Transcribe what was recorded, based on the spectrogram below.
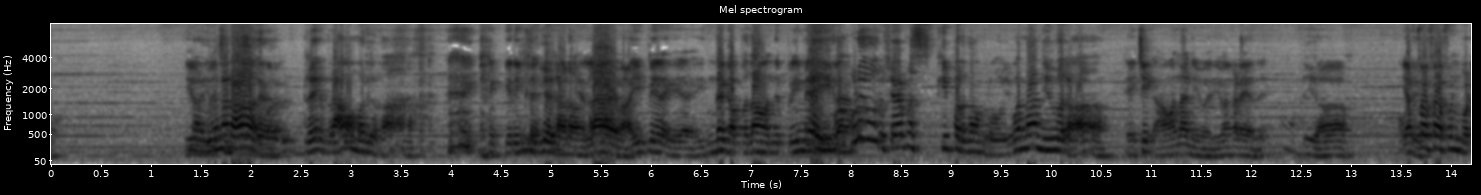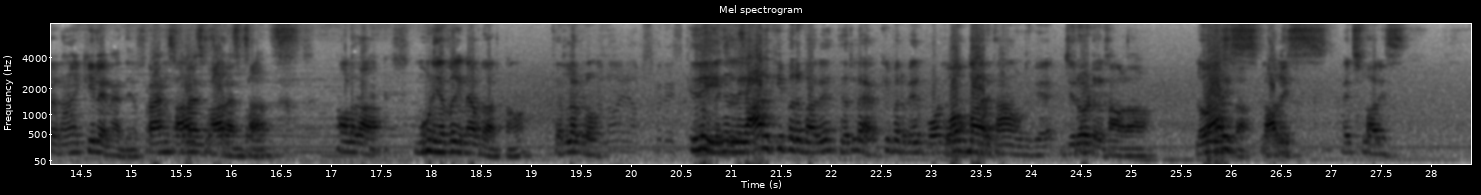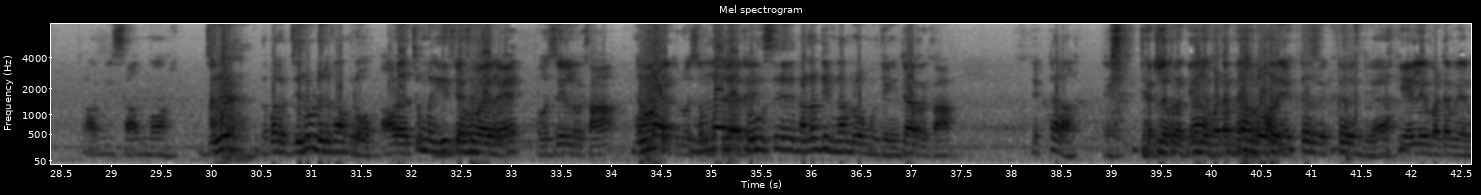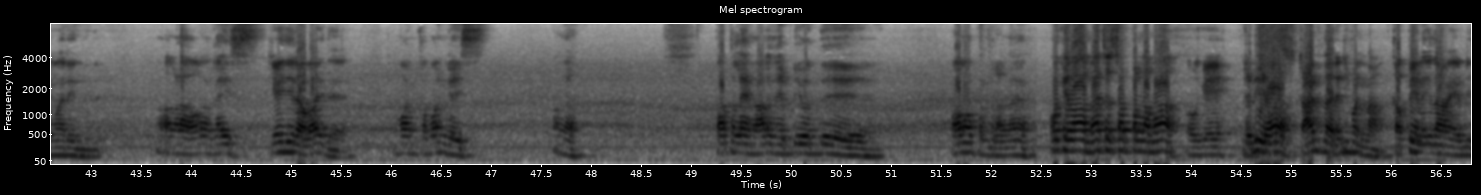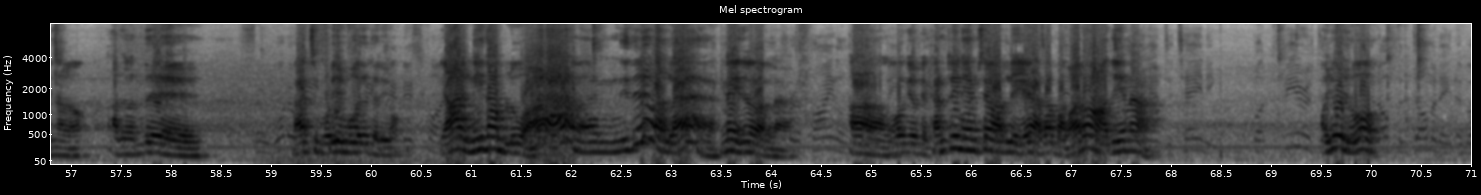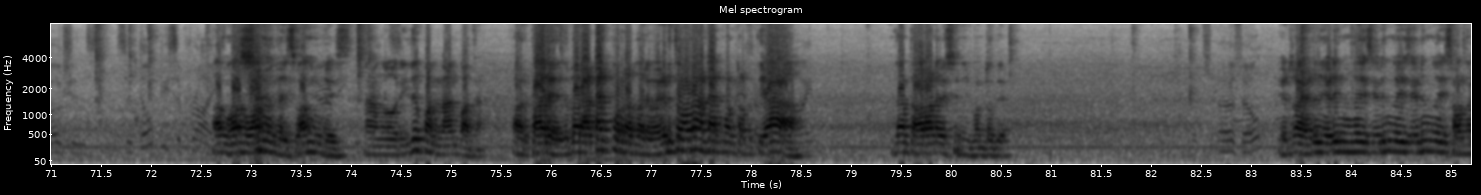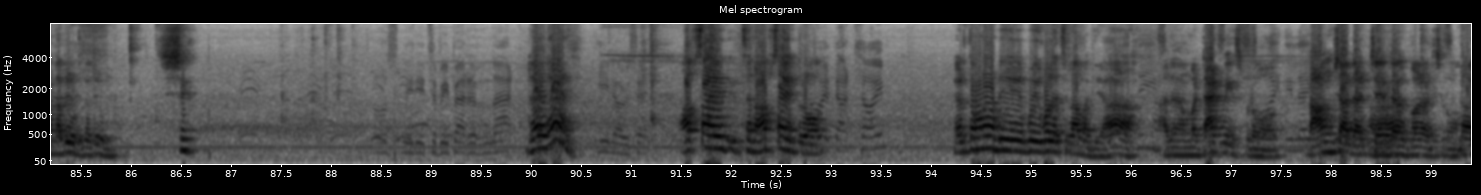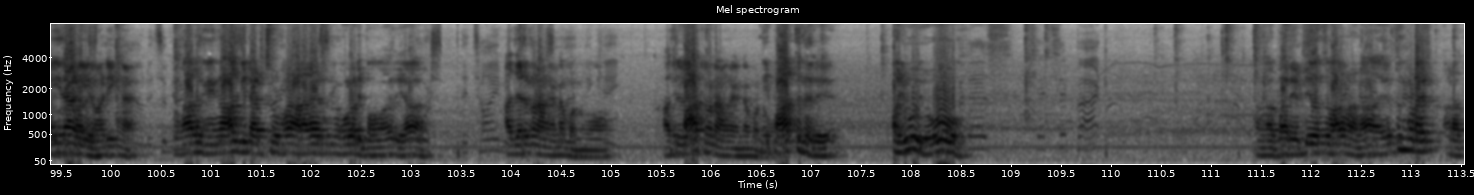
இந்த கப் தான் வந்து பிரீமியர் இவன் கூட ஒரு ஃபேமஸ் கீப்பர் தான் ப்ரோ இவன் தான் நியூவரா அவன் தான் நியூவர் இவன் கிடையாது. அப்படியா? எஃப்எஃப்னு போட்டிருக்காங்க கீழே என்னது? France France France France France France அவ்வளவுதான். மூணு எஃப் என்ன ப்ரோ அர்த்தம்? தெரியல bro the lineups for this இது இதுல யாரு கீப்பர் பாரு தெரியல. கீப்பர் பேர் போடல. போக்பா இருக்கான் உனக்கு ஜிரோட் இருக்கான் அவ்வளவுதான் Lloris Lloris H Lloris Lloris ஆகுமா ஜெரூட் இந்த பாரு ஜெரூட் இருக்கான் ப்ரோ அவனை வச்சு உங்க ஈஸியா ஜெருவேரு ஒசில் இருக்கான். முல்லர் முல்லர் க்ரூஸ் நல்ல டீம் தான் ப்ரோ உங்களுக்கு. ஹெக்டர் இருக்கான் ஹெக்டரா தெரியல ப்ரோ கேள்விப்பட்ட ப்ரோ பேர் ஹெக்டர் ஹெக்டர்ன்ற கேள்விப்பட்ட பேர் மாதிரி இருந்தது. வாங்க கைஸ் கேஜி ராவா இது கமான் கமான் கைஸ் வாங்க. பார்த்தல எங்க ஆளுங்க எப்படி வந்து வார்ம் அப் பண்றாங்க. ஓகேவா மேட்சை ஸ்டார்ட் பண்ணலாமா? ஓகே ரெடியா ஸ்டார்ட் தான் ரெடி பண்ணலாம். கப் எனக்கு தான் எப்படி இருந்தாலும். அது வந்து மேட்ச் முடியும் போது தெரியும். யார் நீ தான் ப்ளூவா இதுவே வரல? என்ன இது வரல. ஆ? ஓகே ஓகே கண்ட்ரி நேம்ஸே வரலையே அதான் வரும் அது என்ன? ஐயோ, ஐயோ. வாங்க கைஸ் வாங்க கைஸ் நாங்க ஒரு இது பண்ணலான்னு பார்த்தேன். பாரு பாரு இது பாரு அட்டாக் பண்ற பாரு. எடுத்த உடனே அட்டாக் பண்ற பத்தியா? இதான் தவறான விஷயம் நீ பண்றது. எடுறா எடு எடுங்க கைஸ் எடுங்க கைஸ் எடுங்க கைஸ் அவன் தள்ளி விடு தள்ளி விடு. ஷே. டேய் டேய். இட்ஸ் an அப்படியே போய் கோல் வச்சிடலாம் பாத்தியா? அது நம்ம டாக்டிக்ஸ் ப்ரோ லாங் ஷாட் அடிச்சு கோல் அடிச்சிருவோம் நீ தான் அடிக்கணும் அடிங்க. It's a எங்க ஆளுக்கு எங்க ஆள் கிட்ட அடிச்சு விடுறோம் அழகா எடுத்து கோல் மாதிரியா? time அது வரைக்கும் நாங்க என்ன பண்ணுவோம்? அது நீ நாங்க என்ன நீ பண்ணுவோம்? பாத்துனரு. ஐயோ. அங்க பாரு எப்படி வந்து வாங்கினானா? எடுத்து. கூட அடா.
